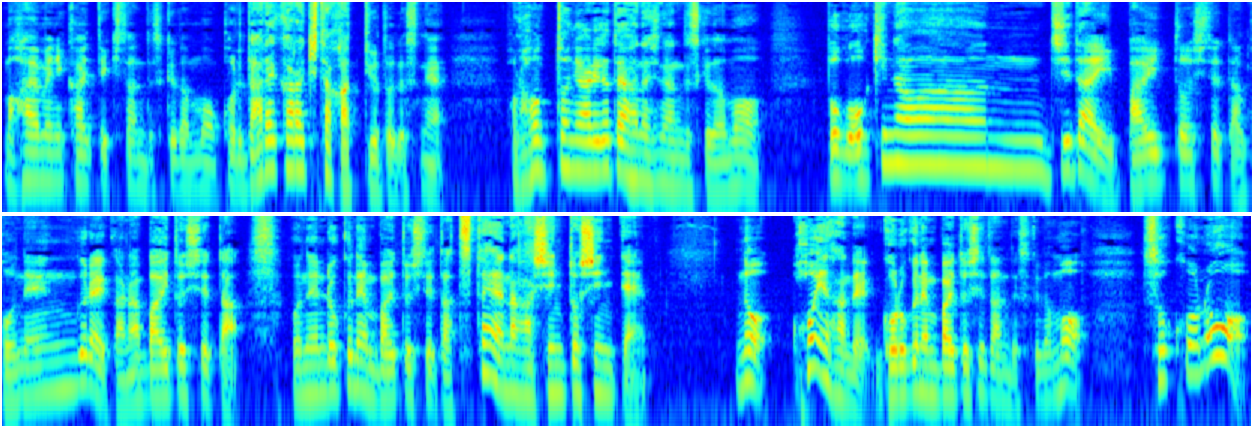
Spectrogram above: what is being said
まあ、早めに帰ってきたんですけども、これ誰から来たかっていうとですね、これ本当にありがたい話なんですけども、僕沖縄時代バイトしてた5年ぐらいかな、バイトしてた、5年6年バイトしてた、ツタヤ那覇新都新店の本屋さんで5、6年バイトしてたんですけども、そこの、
